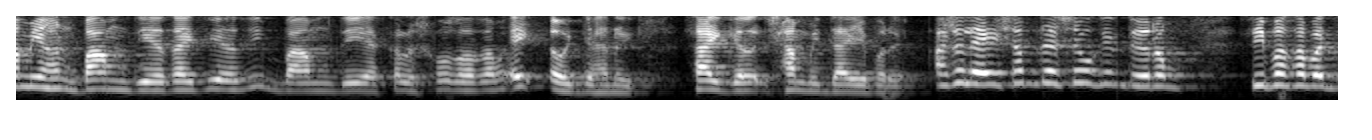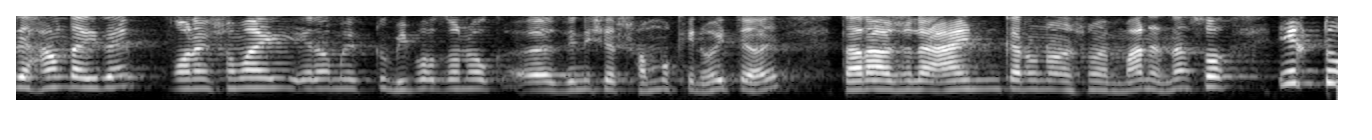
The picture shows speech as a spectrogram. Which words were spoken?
আমি এখন বাম দিয়ে যাইতে আছি, বাম দিয়ে একালে সোজা যাব। এই, ওই দেখেন ওই সাইকেল সামনে দাঁড়িয়ে পড়ে। আসলে এইসব দেশেও কিন্তু এরকম সিপা সাপা দিয়ে হান দাঁড়িয়ে দেয়, অনেক সময় এরকম একটু বিপজ্জনক জিনিসের সম্মুখীন হইতে হয়। তারা আসলে আইন কানুন অনেক সময় মানে না। সো একটু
